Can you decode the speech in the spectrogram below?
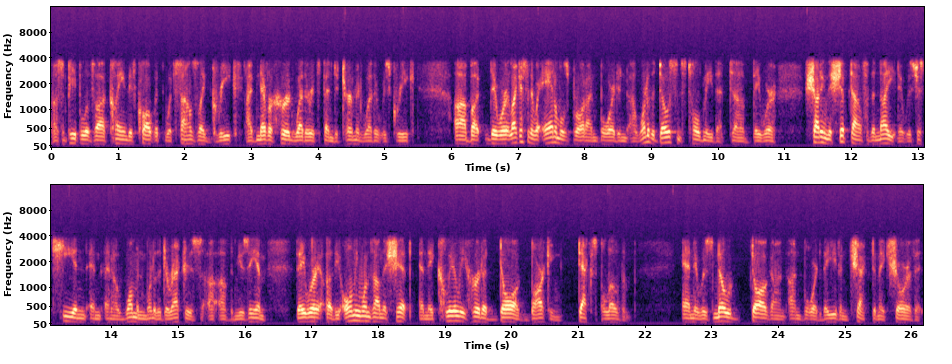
Uh, some people have uh, claimed they've caught what sounds like Greek. I've never heard whether it's been determined whether it was Greek. Uh, but there were, like I said, there were animals brought on board, and uh, one of the docents told me that uh, they were shutting the ship down for the night. It was just he and, and, and a woman, one of the directors uh, of the museum. They were uh, the only ones on the ship, and they clearly heard a dog barking decks below them. And there was no dog on, on board. They even checked to make sure of it,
